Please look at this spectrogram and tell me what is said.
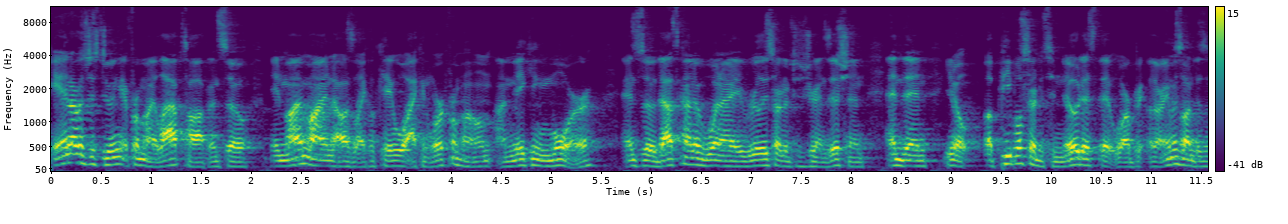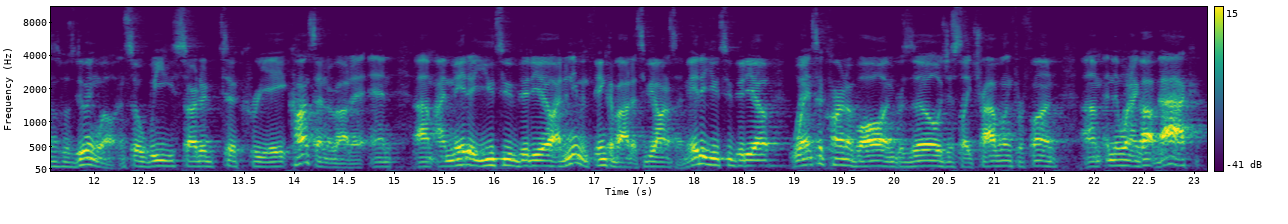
and I was just doing it from my laptop, and so in my mind, I was like, okay, well, I can work from home. I'm making more, and so that's kind of when I really started to transition. And then, you know, uh, people started to notice that our, our, Amazon business was doing well. And so we started to create content about it. And um, I made a YouTube video. I didn't even think about it, to be honest. I made a YouTube video, went to Carnival in Brazil, just like traveling for fun. Um, and then when I got back,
